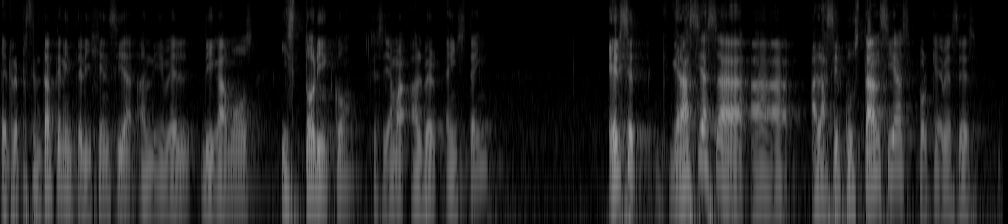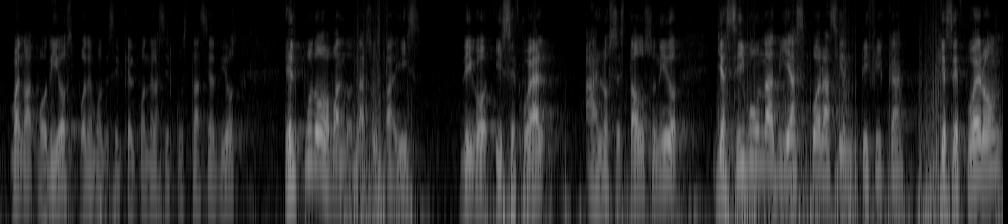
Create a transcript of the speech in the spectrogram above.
el representante de la inteligencia a nivel, digamos, histórico, que se llama Albert Einstein. Él, se, gracias a, las circunstancias, porque a veces, bueno, o Dios, podemos decir que él pone las circunstancias, Dios, él pudo abandonar su país, digo, y se fue a los Estados Unidos. Y así hubo una diáspora científica que se fueron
